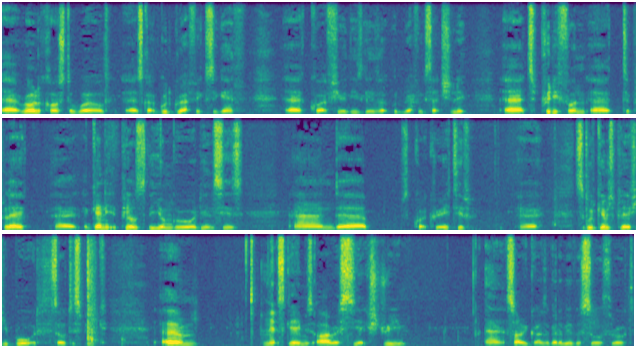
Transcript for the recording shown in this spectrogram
Uh, Roller Coaster World, uh, it's got good graphics again. Uh, quite a few of these games got good graphics actually. Uh, it's pretty fun uh, to play. again, it appeals to the younger audiences and it's quite creative. it's a good game to play if you're bored, so to speak. Um, Next game is RSC Extreme. Uh, sorry guys, I've got a bit of a sore throat,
